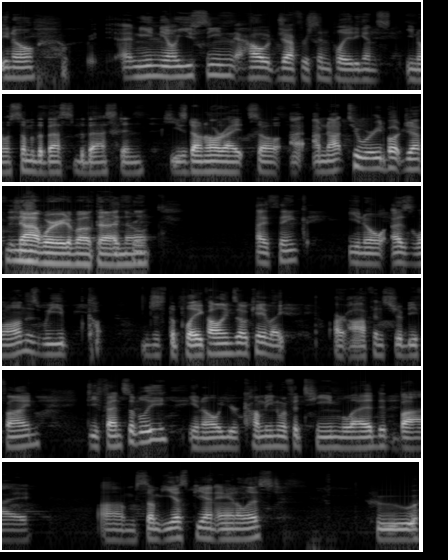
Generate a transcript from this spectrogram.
you know, and you know you've seen how Jefferson played against you know some of the best of the best, and he's done all right. So I, am not too worried about Jefferson. Not worried about that. I no. Think, I think you know as long as we just the play calling's okay, like our offense should be fine. defensively, you know, you're coming with a team led by um, some ESPN analyst who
